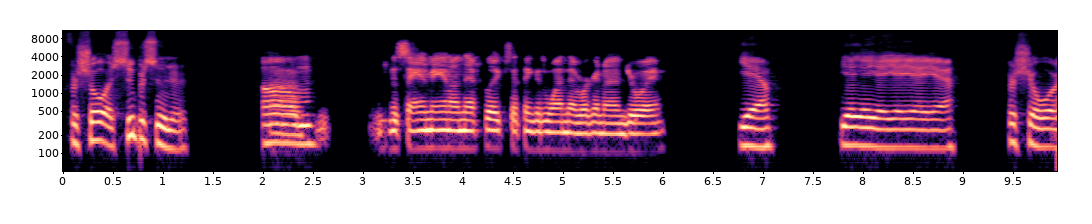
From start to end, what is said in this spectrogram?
for sure, super sooner. Um, um, the Sandman on Netflix I think is one that we're going to enjoy. Yeah, yeah, yeah, yeah, yeah, yeah, yeah, for sure.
